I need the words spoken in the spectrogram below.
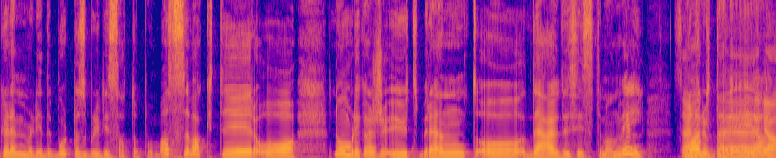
glemmer de det bort, og så blir de satt opp på masse vakter, og noen blir kanskje utbrent, og det er jo det siste man vil. Det er, nok det, ja,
